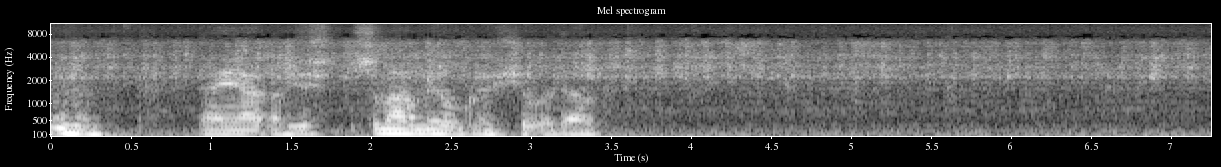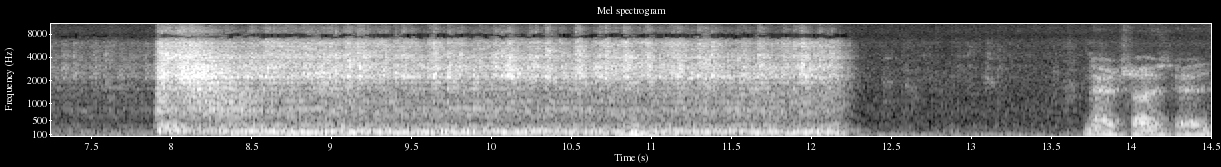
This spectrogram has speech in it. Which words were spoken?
Mm. I, uh, I just somehow knew I was going to shoot a dog. No choice, really.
